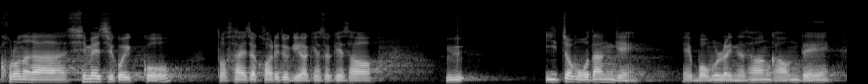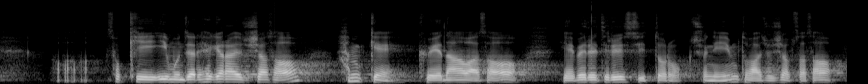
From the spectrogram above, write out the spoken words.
코로나가 심해지고 있고 또 사회적 거리두기가 계속해서 2.5단계에 머물러 있는 상황 가운데 어, 속히 이 문제를 해결하여 주셔서 함께 교회 나와서 예배를 드릴 수 있도록 주님 도와주시옵소서.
